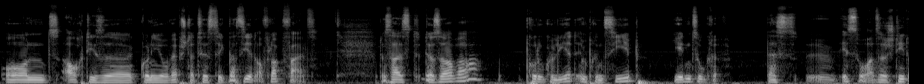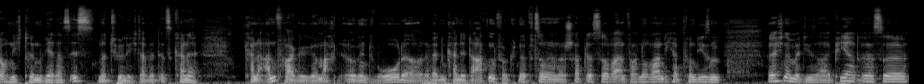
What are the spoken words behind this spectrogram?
Und auch diese Gonio Web-Statistik basiert auf Logfiles. Das heißt, der Server protokolliert im Prinzip jeden Zugriff. Das äh, ist so. Also steht auch nicht drin, wer das ist, natürlich. Da wird jetzt keine, keine Anfrage gemacht irgendwo oder da werden keine Daten verknüpft, sondern da schreibt der Server einfach nur rein, ich habe von diesem Rechner mit dieser IP-Adresse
